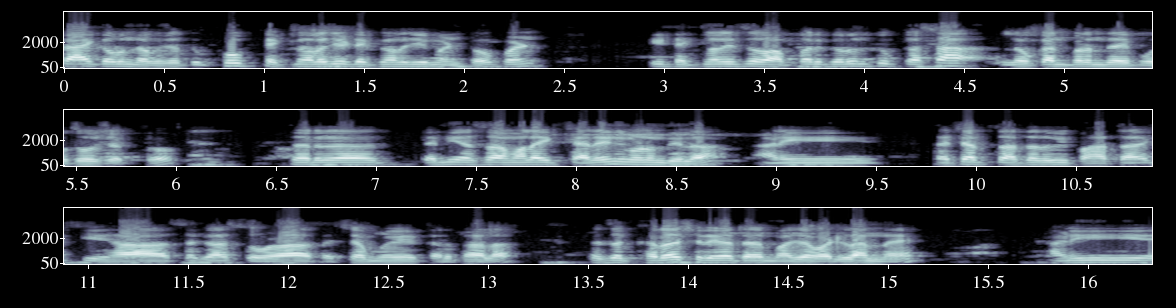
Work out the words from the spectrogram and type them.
काय करून दाखवू शकतो? तू खूप टेक्नॉलॉजी टेक्नॉलॉजी म्हणतो पण ही टेक्नॉलॉजीचा वापर करून तू कसा लोकांपर्यंत हे पोहोचवू शकतो. तर त्यांनी असं आम्हाला एक चॅलेंज म्हणून दिला आणि त्याच्यात आता तुम्ही पाहता की हा सगळा सोहळा त्याच्यामुळे करता आला. त्याचं खरं श्रेय त्या माझ्या वडिलांना आहे. आणि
